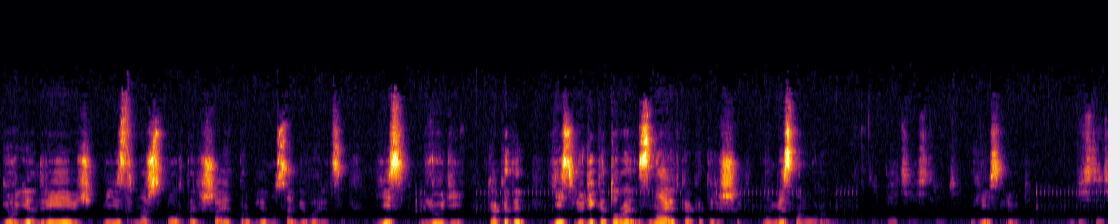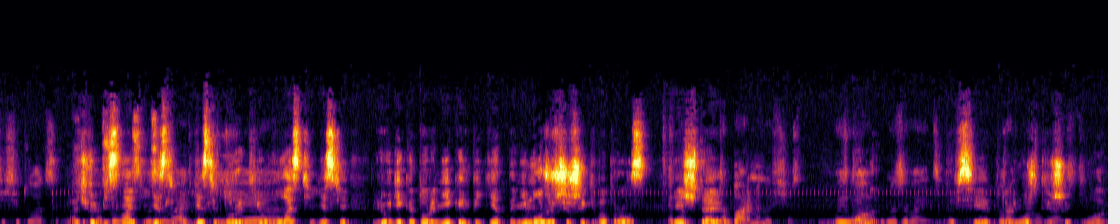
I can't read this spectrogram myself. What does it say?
Георгий Андреевич, министр наш спорта, решает проблему, сами варятся. Есть люди, как это, есть люди, которые знают, как это решить на местном уровне. Опять есть люди. Есть люди. Объясните ситуацию. а что объяснять? Если, если дураки у власти, если люди, которые некомпетентны, не можешь решить вопрос. Это, я считаю... Это Барминов сейчас? Вы его там, называете? Да все, кто не может решить. Ну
